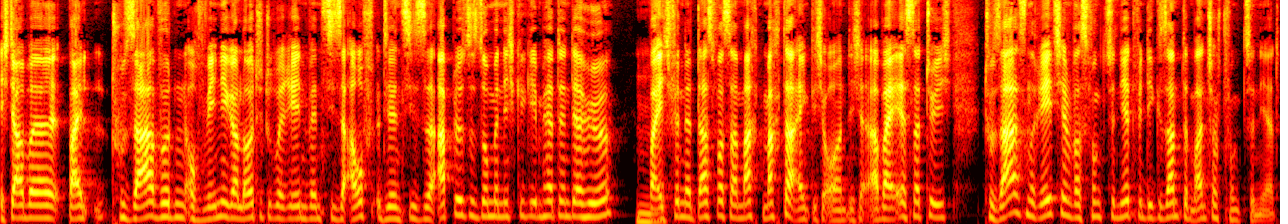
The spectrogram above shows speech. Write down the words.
Ich glaube, bei Toussaint würden auch weniger Leute drüber reden, wenn es diese, Auf wenn's diese Ablösesumme nicht gegeben hätte in der Höhe. Mhm. Weil ich finde, das, was er macht, macht er eigentlich ordentlich. Aber er ist natürlich, Toussaint ist ein Rädchen, was funktioniert, wenn die gesamte Mannschaft funktioniert.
